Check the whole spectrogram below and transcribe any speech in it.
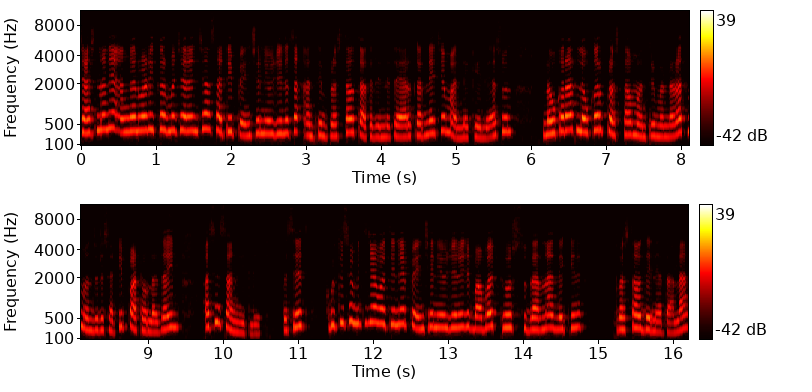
शासनाने अंगणवाडी कर्मचाऱ्यांच्यासाठी पेन्शन योजनेचा अंतिम प्रस्ताव तातडीने तयार करण्याचे मान्य केले असून लवकरात लवकर प्रस्ताव मंत्रिमंडळात मंजुरीसाठी पाठवला जाईल असे सांगितले. तसेच कृती समितीच्या वतीने पेन्शन योजनेच्या बाबत ठोस सुधारणा लेखील प्रस्ताव देण्यात आला.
